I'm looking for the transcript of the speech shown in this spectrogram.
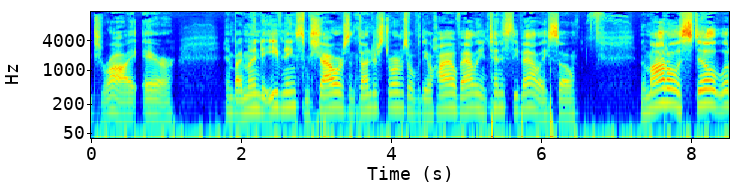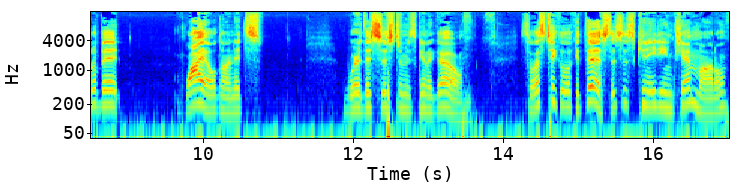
dry air. And by Monday evening, some showers and thunderstorms over the Ohio Valley and Tennessee Valley. So the model is still a little bit wild on its where this system is going to go. So let's take a look at this. This is Canadian Gem model.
